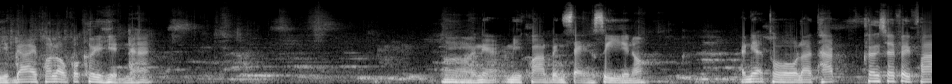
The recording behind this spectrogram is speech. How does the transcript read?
ดีตได้ เพราะเราก็เคยเห็นนะฮะ เออเนี่ยมีความเป็นแสงสีเนาะอันเนี้ยโทรทัศน์เครื่องใช้ไฟฟ้า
